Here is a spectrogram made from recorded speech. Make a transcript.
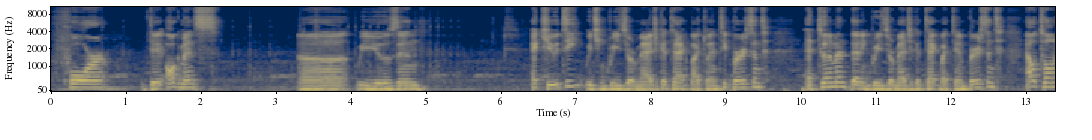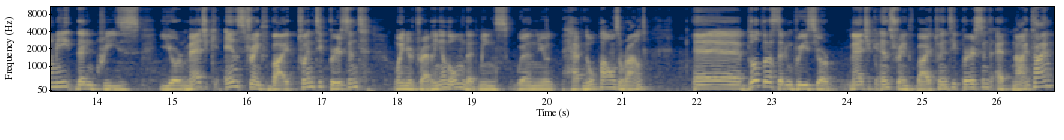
For the augments, uh, we're using Acuity, which increases your magic attack by 20%, Attunement that increases your magic attack by 10%, Autonomy that increases your magic and strength by 20% when you're traveling alone, that means when you have no pawns around. Uh, Bloodlust that increases your magic and strength by 20% at night time.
